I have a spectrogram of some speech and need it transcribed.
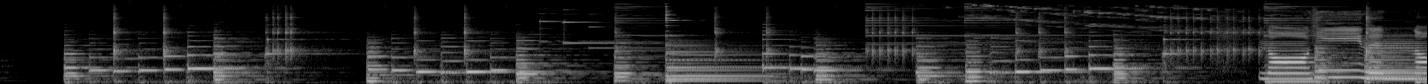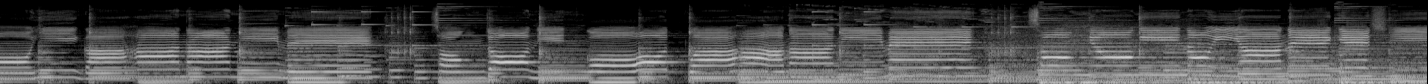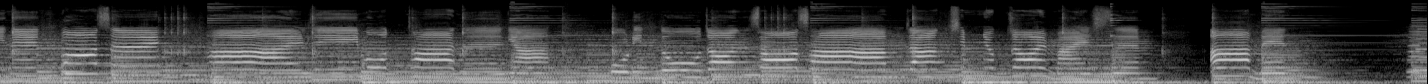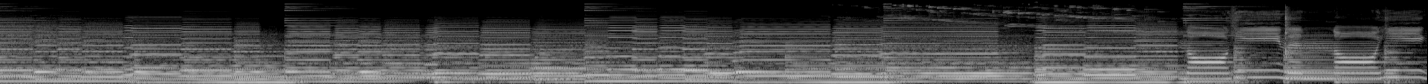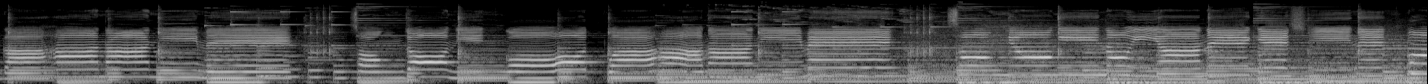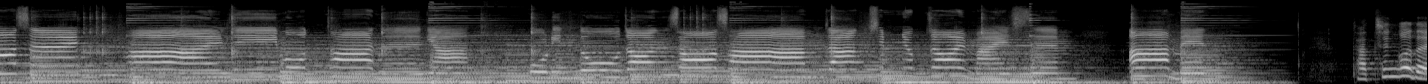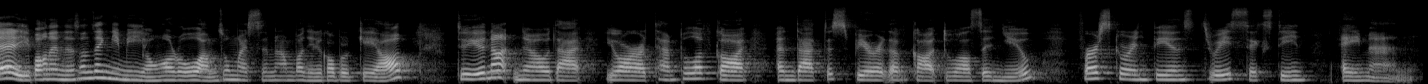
말씀을 한번 읽어볼게요. Do you not know that you are a temple of God and that the Spirit of God dwells in you? 1 Corinthians 3:16. Amen.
